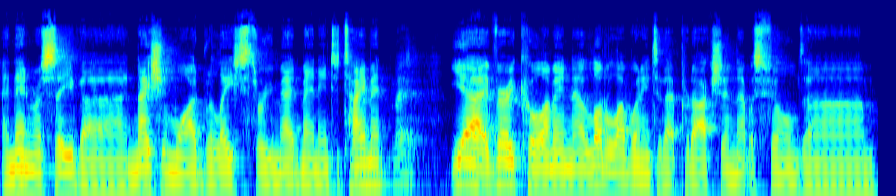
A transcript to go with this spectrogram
and then receive a nationwide release through Madman Entertainment. Amazing. Yeah, very cool. I mean, a lot of love went into that production. That was filmed um,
